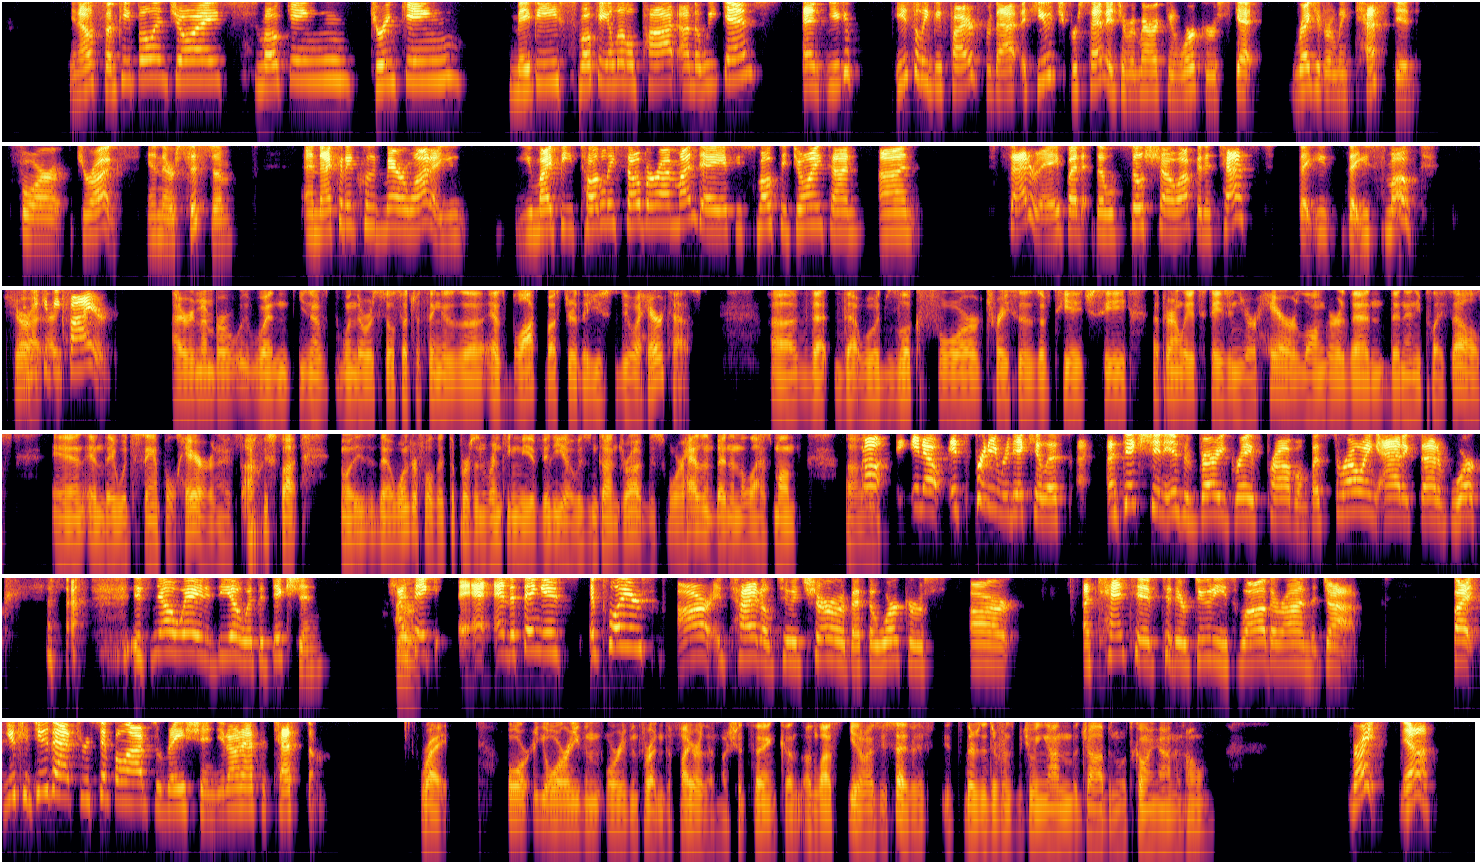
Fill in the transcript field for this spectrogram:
You know, some people enjoy smoking, drinking, maybe smoking a little pot on the weekends, and you could easily be fired for that. A huge percentage of American workers get regularly tested for drugs in their system. And that could include marijuana. You you might be totally sober on Monday if you smoked a joint on on Saturday, but they'll still show up in a test that you that you smoked. Sure, you could be fired. I remember when you know when there was still such a thing as a, as Blockbuster, they used to do a hair test uh, that that would look for traces of THC. Apparently, it stays in your hair longer than than any place else, and and they would sample hair. And I, I always thought, well, isn't that wonderful that the person renting me a video isn't on drugs or hasn't been in the last month? Uh, well, you know, it's pretty ridiculous. Addiction is a very grave problem, but throwing addicts out of work is no way to deal with addiction. Sure. I think, and the thing is, employers are entitled to ensure that the workers are attentive to their duties while they're on the job. But you can do that through simple observation. You don't have to test them. Right. Or, or even or even threaten to fire them. I should think, unless you know, as you said, if, if there's a difference between on the job and what's going on at home. Right. Yeah.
